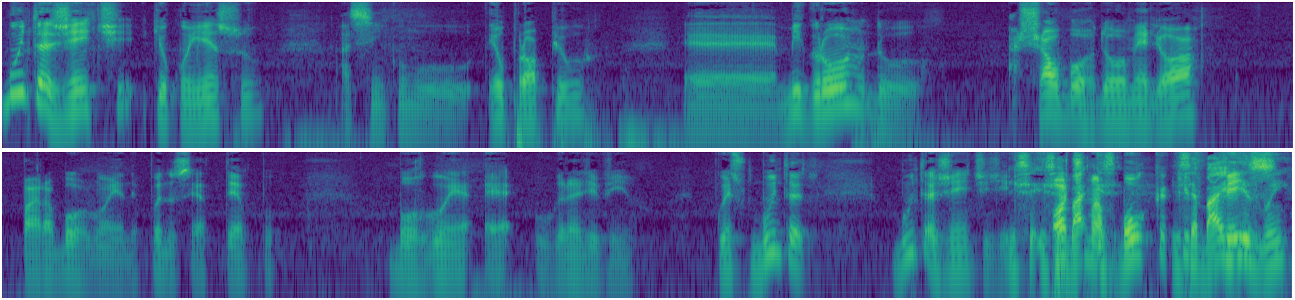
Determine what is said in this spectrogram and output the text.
Muita gente que eu conheço, assim como eu próprio, eh, migrou do achar o Bordeaux melhor para a Borgonha. Depois de um certo tempo, Borgonha é o grande vinho. Conheço muita, muita gente de Isso- isso é ba- ótima isso- boca que Isso é fez... bairrismo, hein?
